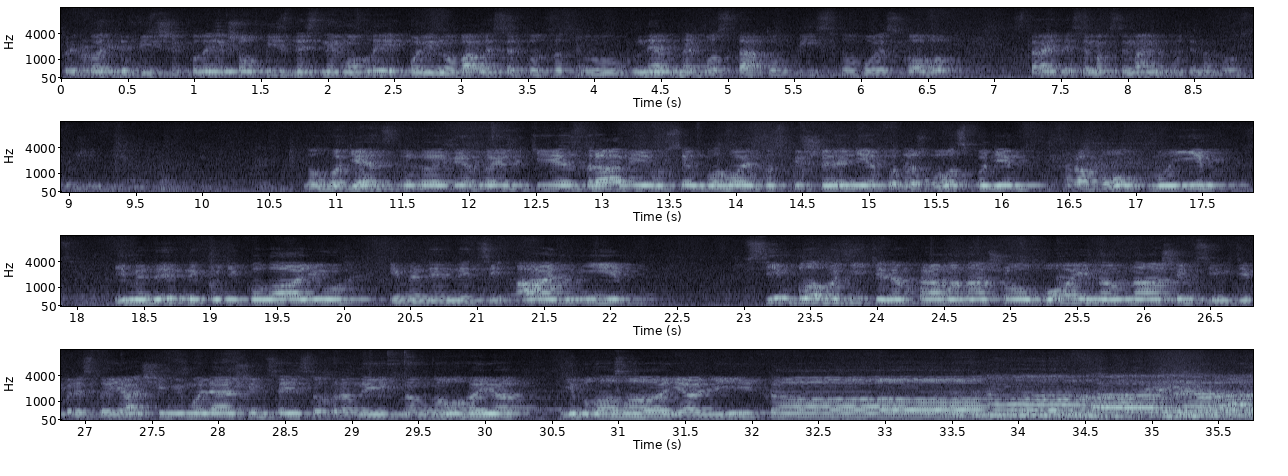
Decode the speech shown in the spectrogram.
Приходьте більше. Коли якщо в піст десь не могли, полінувалися, то в не, не поста, то в піст, обов'язково старайтеся максимально бути на богослужінні. Долгоденственное мирное житие, здравие, у всех благое поспешение подашь Господи, рабом Твоим, имениннику Ніколаю, іменинниці Анні, всім благодітелям храма нашого, воїнам нашим, всім ті і молящимся, і сохрани їх на многоя і благая літа. Многая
